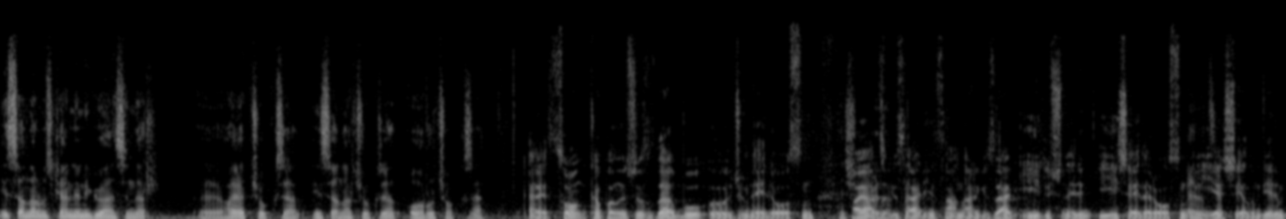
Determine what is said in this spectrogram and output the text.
İnsanlarımız kendilerine güvensinler. E, hayat çok güzel, insanlar çok güzel, Ordu çok güzel. Evet son kapanışınız da bu e, cümleyle olsun. Teşekkür Hayat ederim. güzel, insanlar güzel, iyi düşünelim, iyi şeyler olsun, Evet. iyi yaşayalım diyelim.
